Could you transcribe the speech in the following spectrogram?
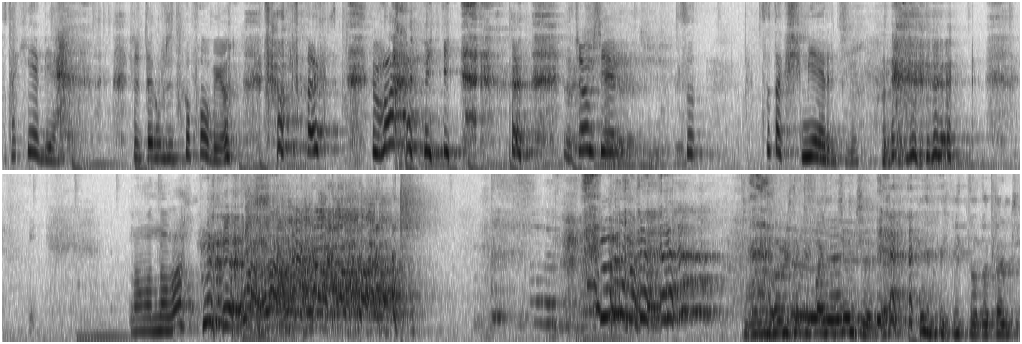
co tak jebie, że tak brzydko powiem, co tak wali. Zaczęłam się, co, co tak śmierdzi. Mam od nowa? Możemy zrobić takie fajne cięcie i to dokończy.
